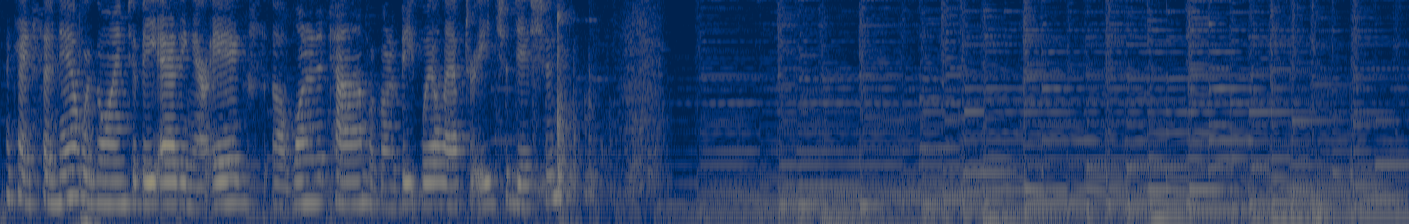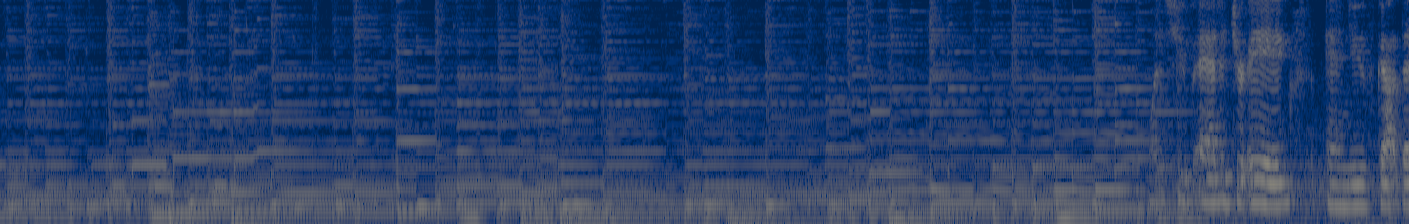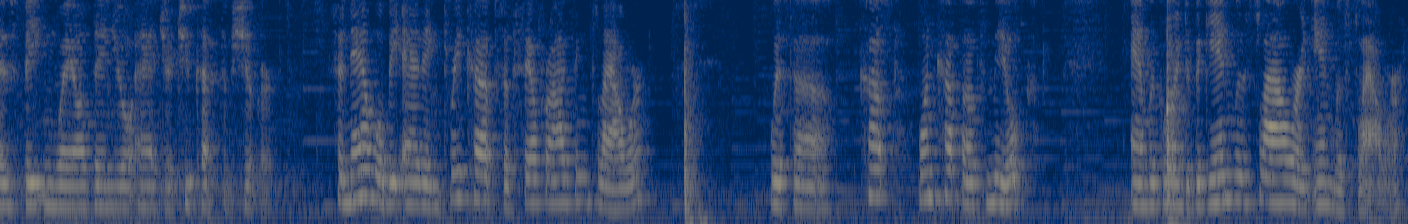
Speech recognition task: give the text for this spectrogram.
Okay, so now we're going to be adding our eggs uh, one at a time. We're going to beat well after each addition. Added your eggs and you've got those beaten well, then you'll add your two cups of sugar. So now we'll be adding three cups of self-rising flour with a cup, one cup of milk, and we're going to begin with flour and end with flour.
